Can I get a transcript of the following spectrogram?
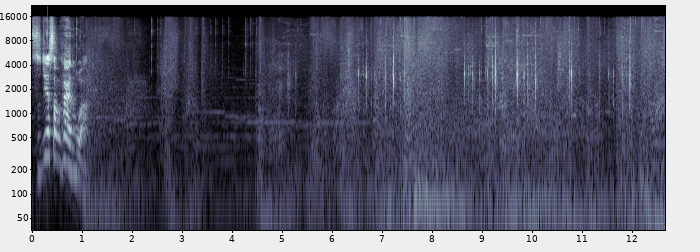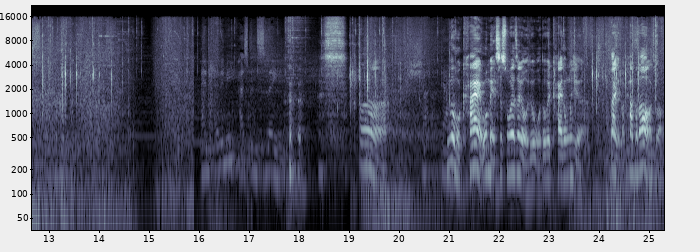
直接上态度啊. 啊，因为我开，我每次说的这个，我就我都会开东西的，但你们看不到，知道吧？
